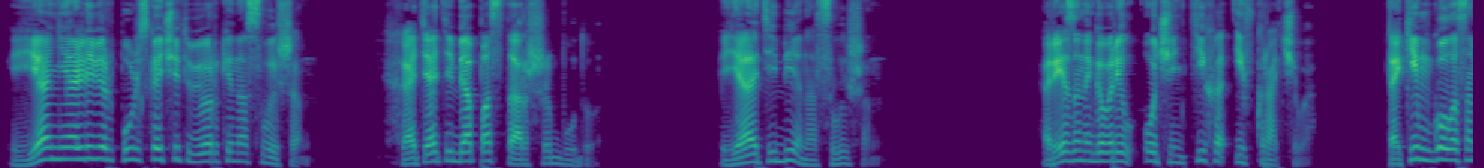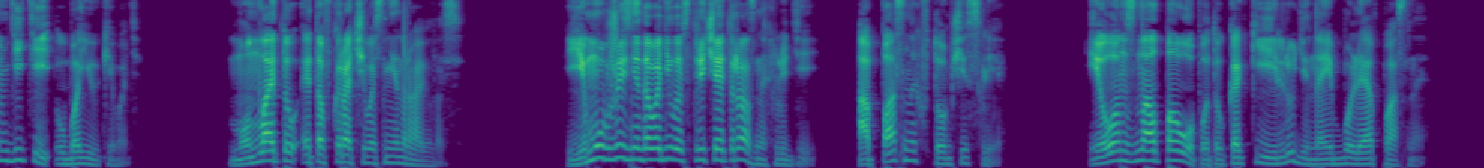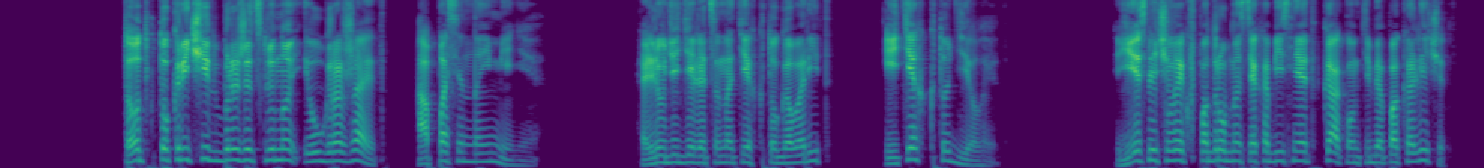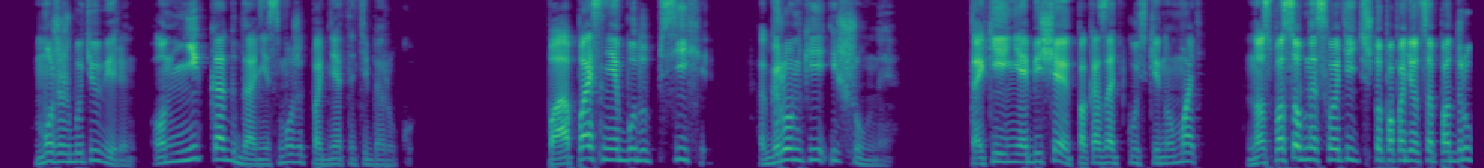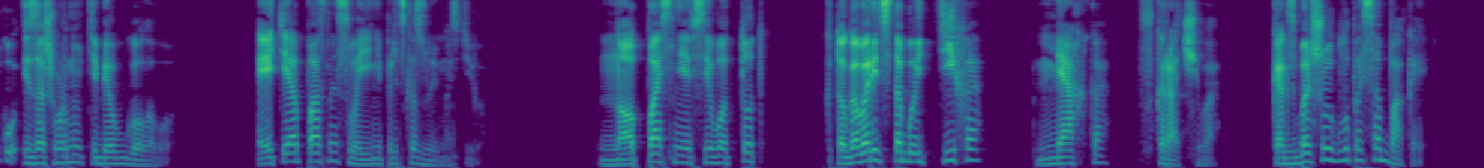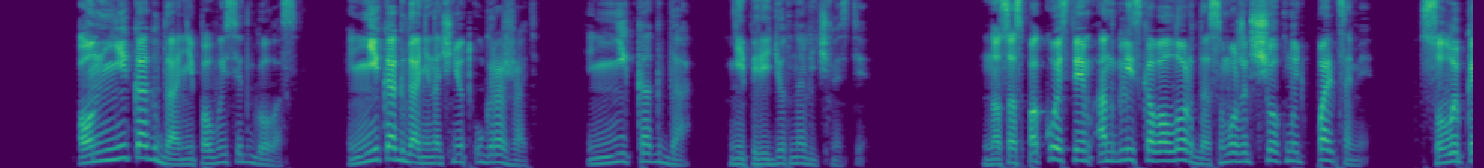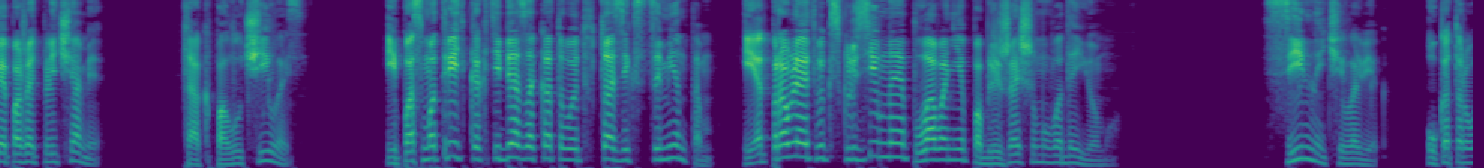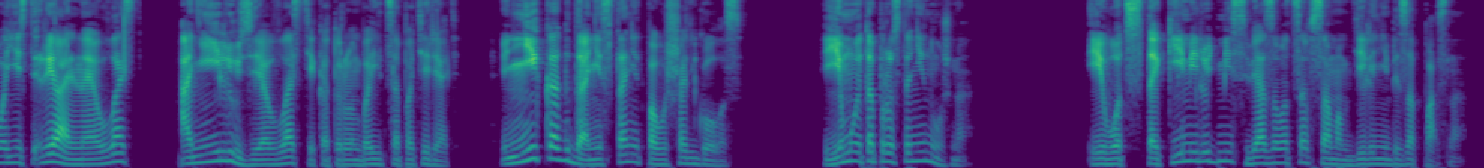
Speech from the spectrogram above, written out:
«Я не о ливерпульской четверке наслышан, хотя тебя постарше буду. Я о тебе наслышан. Резанный говорил очень тихо и вкрадчиво. Таким голосом детей убаюкивать. Мунлайту эта вкрадчивость не нравилась. Ему в жизни доводилось встречать разных людей, опасных в том числе. И он знал по опыту, какие люди наиболее опасны. Тот, кто кричит, брыжет слюной и угрожает, опасен наименее. Люди делятся на тех, кто говорит, и тех, кто делает. Если человек в подробностях объясняет, как он тебя покалечит, можешь быть уверен, он никогда не сможет поднять на тебя руку. Поопаснее будут психи, громкие и шумные. Такие не обещают показать Кузькину мать, но способны схватить, что попадется под руку и зашвырнуть тебе в голову. Эти опасны своей непредсказуемостью. Но опаснее всего тот, кто говорит с тобой тихо, мягко, вкрадчиво, как с большой глупой собакой. Он никогда не повысит голос, никогда не начнет угрожать, никогда не перейдет на личности. Но со спокойствием английского лорда сможет щелкнуть пальцами, с улыбкой пожать плечами. Так получилось и посмотреть, как тебя закатывают в тазик с цементом и отправляют в эксклюзивное плавание по ближайшему водоему. Сильный человек, у которого есть реальная власть, а не иллюзия власти, которую он боится потерять, никогда не станет повышать голос. Ему это просто не нужно. И вот с такими людьми связываться в самом деле небезопасно.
